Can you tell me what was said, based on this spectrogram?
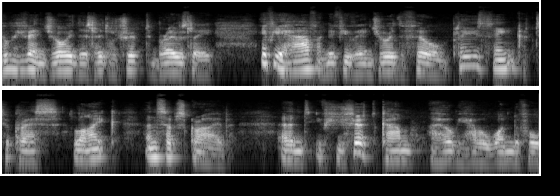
Hope you've enjoyed this little trip to Broseley. If you have, and if you've enjoyed the film, please think to press like and subscribe. And if you should come, I hope you have a wonderful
